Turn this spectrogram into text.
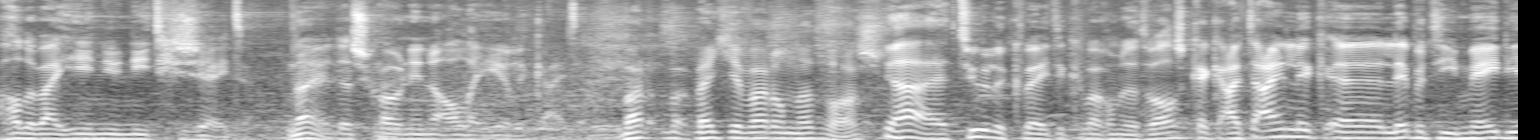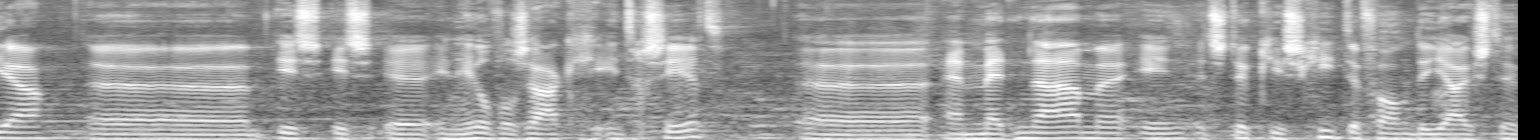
hadden wij hier nu niet gezeten. Nee. dat is gewoon in alle eerlijkheid. Waar, weet je waarom dat was? Ja, natuurlijk weet ik waarom dat was. Kijk, uiteindelijk Liberty Media is, is in heel veel zaken geïnteresseerd. en met name in het stukje schieten van de juiste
